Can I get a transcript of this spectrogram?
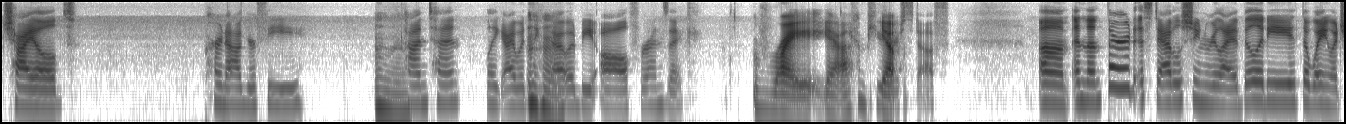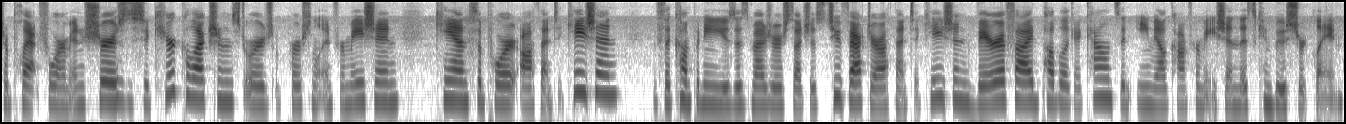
child pornography Mhm. content. Like, I would think Mhm. that would be all forensic Right. Yeah. computer Yep. stuff. Um, and then third, establishing reliability, the way in which a platform ensures the secure collection and storage of personal information can support authentication. If the company uses measures such as two factor authentication, verified public accounts, and email confirmation, this can boost your claim.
